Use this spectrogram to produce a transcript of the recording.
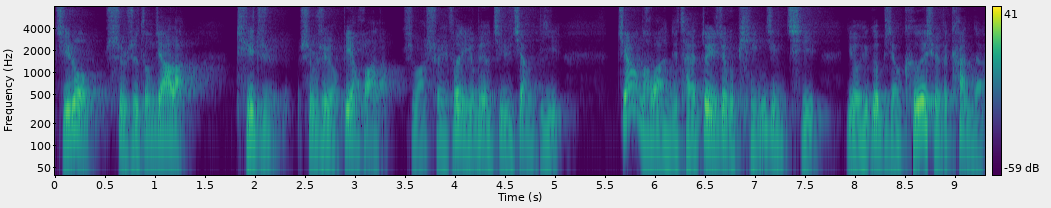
肌肉是不是增加了，体脂是不是有变化了，是吧？水分有没有继续降低？这样的话，你才对这个瓶颈期有一个比较科学的看待，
